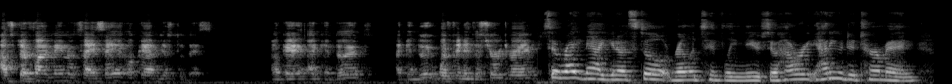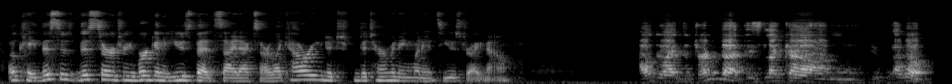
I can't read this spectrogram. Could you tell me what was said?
After five minutes, I say, okay, I'm used to this. Okay, I can do it. I can do it. Finish the surgery. So right now, you know, it's still relatively new. So how are you, how do you determine? Okay, this is this surgery we're going to use bedside XR. Like, how are you de- determining when it's used right now? How do I determine that? It's like um, well,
